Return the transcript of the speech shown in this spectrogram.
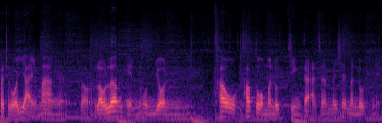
ก็ถือว่าใหญ่มากนะเราเราเริ่มเห็นหุ่นยนต์เท่าเท่าตัวมนุษย์จริง แต่อาจจะไม่ใช่มนุษย์เนี่ย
